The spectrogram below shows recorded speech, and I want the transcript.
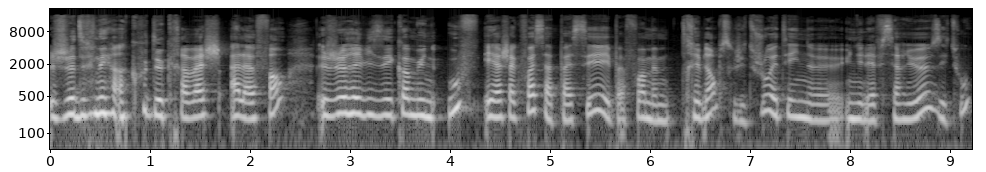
je donnais un coup de cravache à la fin, je révisais comme une ouf et à chaque fois ça passait et parfois même très bien parce que j'ai toujours été une, une élève sérieuse et tout.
